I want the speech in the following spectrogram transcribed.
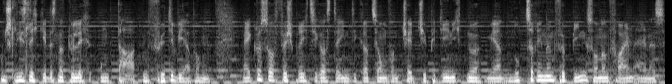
Und schließlich geht es natürlich um Daten für die Werbung. Microsoft verspricht sich aus der Integration von ChatGPT nicht nur mehr Nutzerinnen für Bing, sondern vor allem eines,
